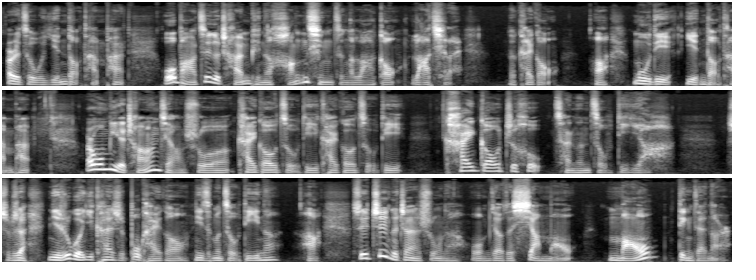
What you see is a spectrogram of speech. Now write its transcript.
二则我引导谈判，我把这个产品的行情整个拉高拉起来，那开高啊，目的引导谈判。而我们也常常讲说开高走低，开高走低。开高之后才能走低呀，是不是？你如果一开始不开高，你怎么走低呢？啊，所以这个战术呢，我们叫做下锚，锚定在那儿，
